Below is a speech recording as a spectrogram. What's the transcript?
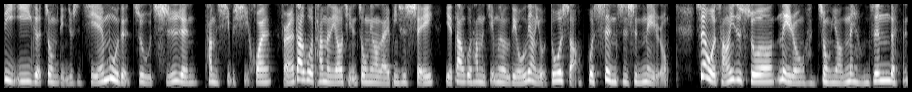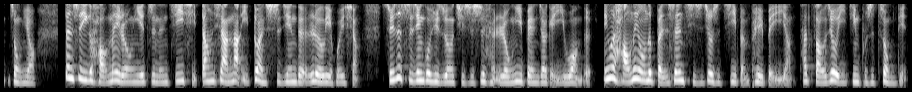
第一个重点就是节目的主持人他们喜不喜欢，反而大过他们邀请的重量来宾是谁，也大过他们节目的流量有多少，或甚至是内容。虽然我常一直说内容很重要，内容真的很重要。但是一个好内容也只能激起当下那一段时间的热烈回响，随着时间过去之后，其实是很容易被人家给遗忘的。因为好内容的本身其实就是基本配备一样，它早就已经不是重点，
